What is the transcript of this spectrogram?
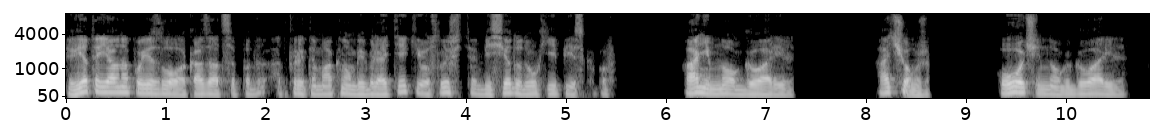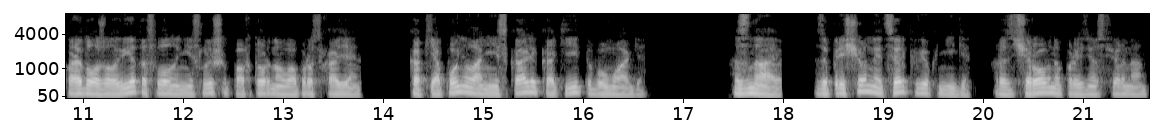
Вета явно повезло оказаться под открытым окном библиотеки и услышать беседу двух епископов. Они много говорили. О чем же? Очень много говорили, продолжил Вета, словно не слыша повторного вопроса хозяина. Как я понял, они искали какие-то бумаги. Знаю. Запрещенные церковью книги, разочарованно произнес Фернан.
